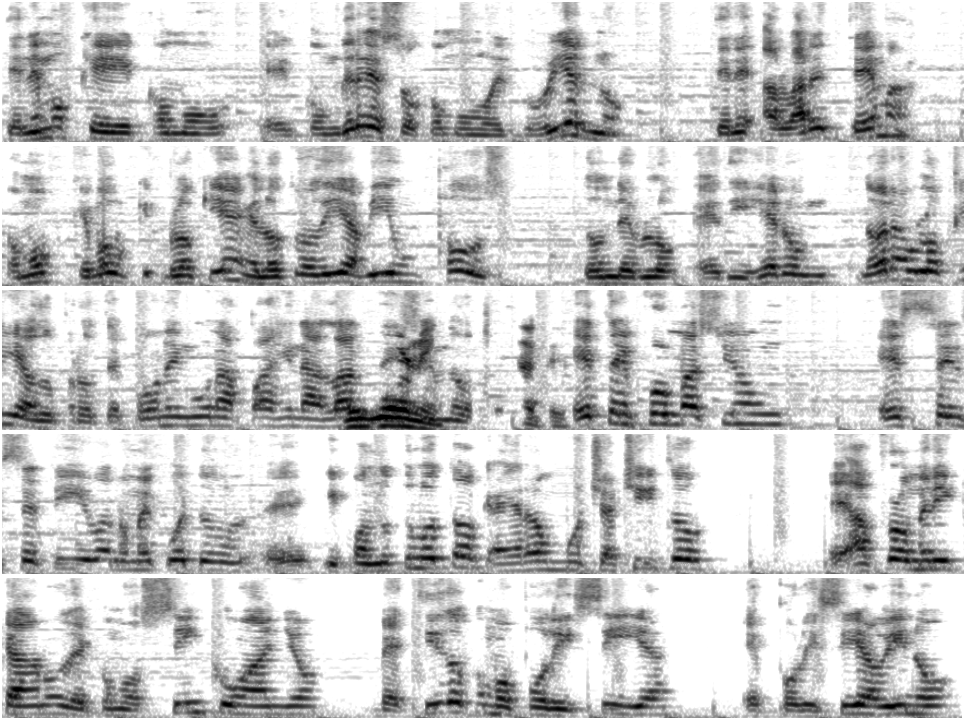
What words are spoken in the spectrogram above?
tenemos que como el Congreso, como el gobierno, tener, hablar el tema. ¿Cómo que bloquean? El otro día vi un post donde eh, dijeron, no era bloqueado, pero te ponen una página larga diciendo, esta información es sensitiva, no me acuerdo, eh", y cuando tú lo tocas, era un muchachito eh, afroamericano de como cinco años, vestido como policía, el policía vino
